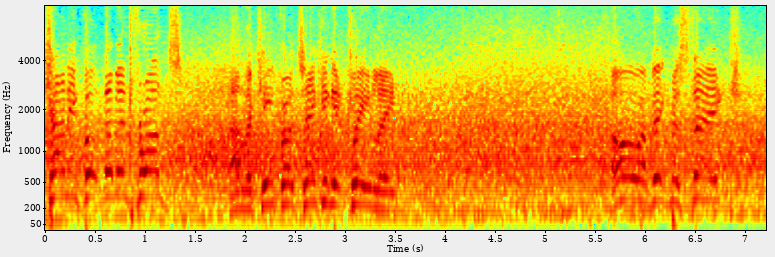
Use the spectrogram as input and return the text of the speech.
Can he put them in front? And the keeper taking it cleanly. A big mistake.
